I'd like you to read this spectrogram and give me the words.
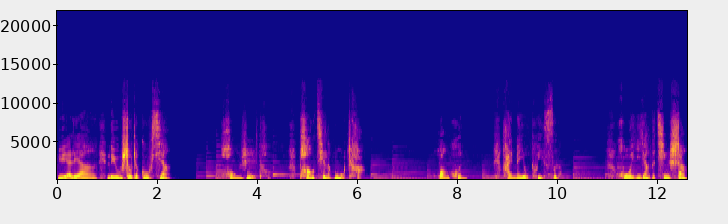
月亮留守着故乡，红日头抛弃了牧场，黄昏还没有褪色，火一样的情伤，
